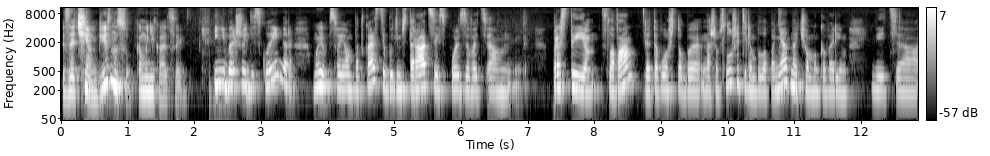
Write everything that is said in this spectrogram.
«Зачем бизнесу коммуникации?» И небольшой дисклеймер. Мы в своем подкасте будем стараться использовать эм, простые слова для того, чтобы нашим слушателям было понятно, о чем мы говорим. Ведь э,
